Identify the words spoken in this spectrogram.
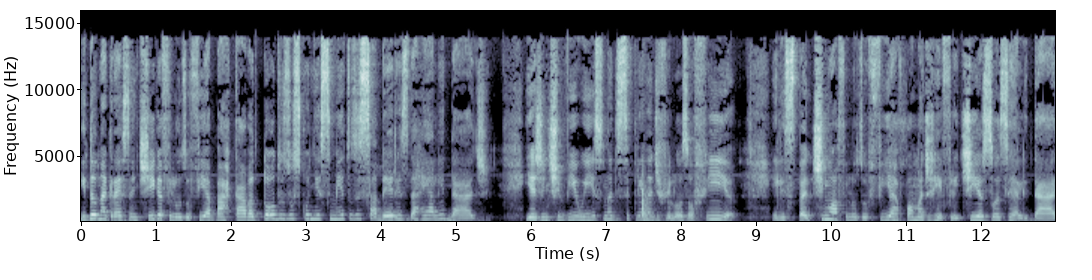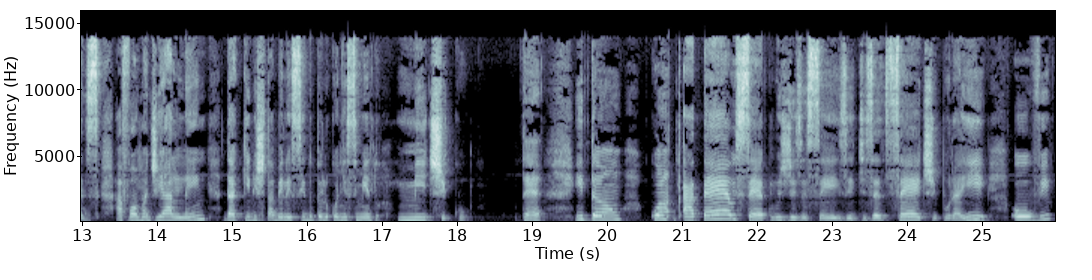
Então, na Grécia Antiga, a filosofia abarcava todos os conhecimentos e saberes da realidade. E a gente viu isso na disciplina de filosofia. Eles tinham a filosofia, a forma de refletir as suas realidades, a forma de ir além daquilo estabelecido pelo conhecimento mítico. Né? Então, até os séculos 16 e 17 por aí, houve,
